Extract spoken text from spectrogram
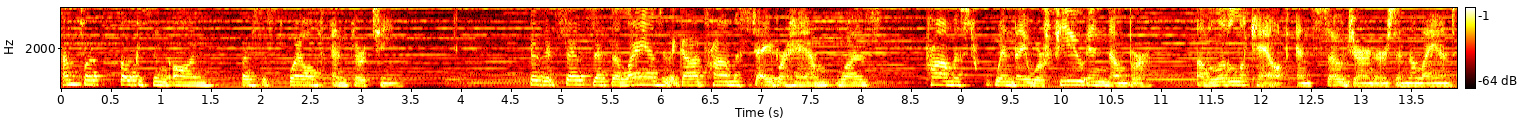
I'm fo- focusing on verses 12 and 13 because it says that the land that God promised to Abraham was promised when they were few in number, of little account, and sojourners in the land,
